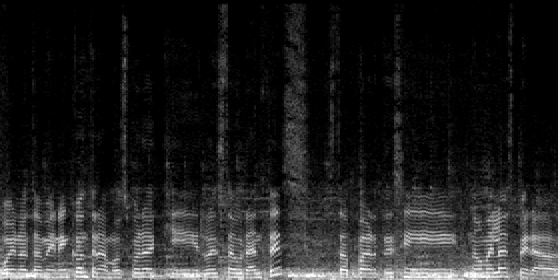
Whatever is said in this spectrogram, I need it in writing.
Bueno, también encontramos por aquí restaurantes. Esta parte sí no me la esperaba.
